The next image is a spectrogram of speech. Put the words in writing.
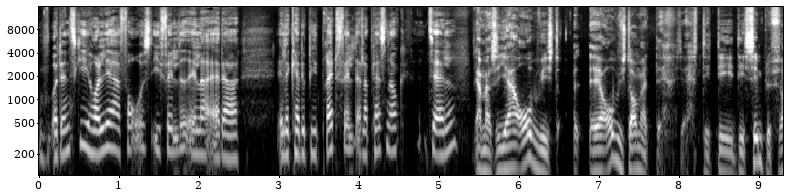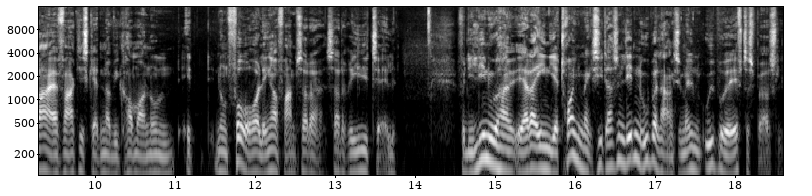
hvordan skal I holde jer forrest i feltet, eller, er der, eller kan det blive et bredt felt, eller plads nok til alle? Jamen altså, jeg er overbevist, jeg er overbevist om, at det, det, det simple svar er faktisk, at når vi kommer nogle, et, nogle få år længere frem, så er der, så er der rigeligt til alle. Fordi lige nu har, er der egentlig, jeg tror egentlig, man kan sige, der er sådan lidt en ubalance mellem udbud og efterspørgsel.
